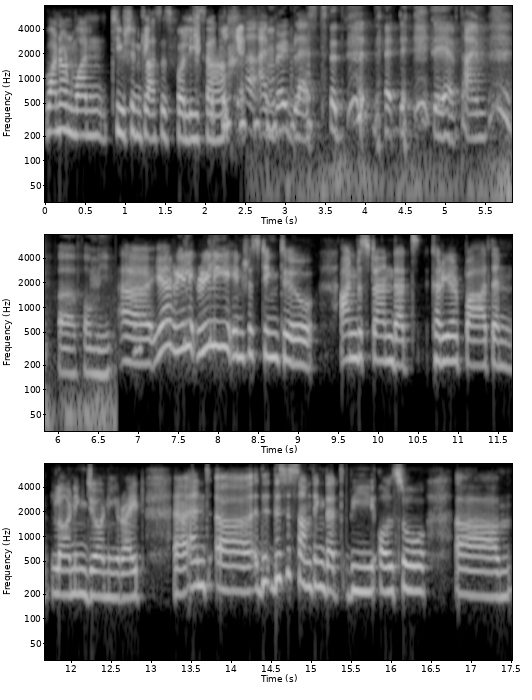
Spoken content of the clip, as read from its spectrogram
one on one tuition classes for Lisa. yeah, I'm very blessed that they have time uh, for me. Uh, yeah, really, really interesting to understand that career path and learning journey, right? Uh, and uh, th- this is something that we also um,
